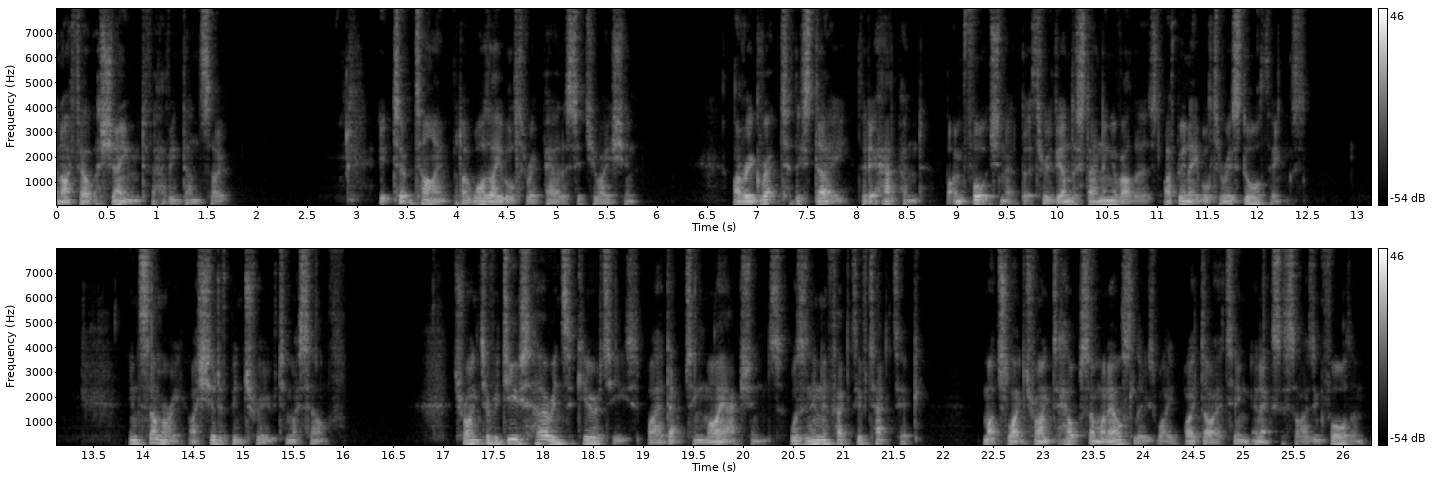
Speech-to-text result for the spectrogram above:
and I felt ashamed for having done so. It took time, but I was able to repair the situation. I regret to this day that it happened, but I'm fortunate that through the understanding of others, I've been able to restore things. In summary, I should have been true to myself. Trying to reduce her insecurities by adapting my actions was an ineffective tactic, much like trying to help someone else lose weight by dieting and exercising for them.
